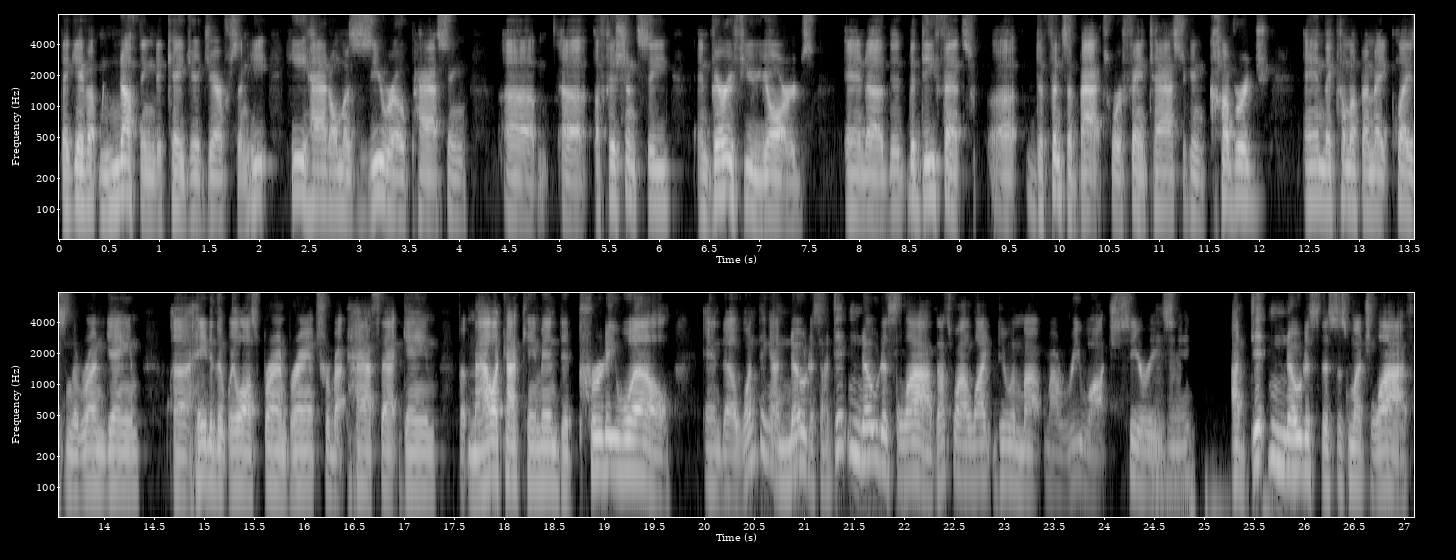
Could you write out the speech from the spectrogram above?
They gave up nothing to KJ Jefferson. He he had almost zero passing uh, uh, efficiency and very few yards. And uh, the, the defense, uh, defensive backs were fantastic in coverage, and they come up and make plays in the run game. Uh, hated that we lost Brian Branch for about half that game, but Malachi came in, did pretty well. And uh, one thing I noticed, I didn't notice live. That's why I like doing my, my rewatch series. Mm-hmm. I didn't notice this as much live,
